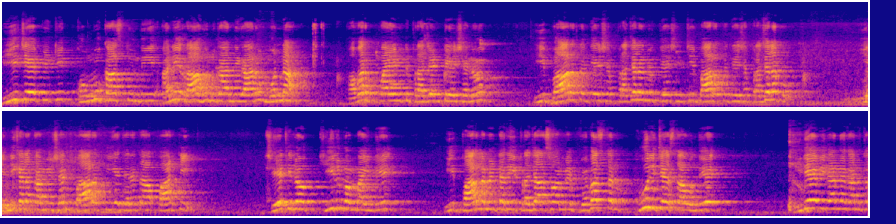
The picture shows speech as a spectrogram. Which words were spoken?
బీజేపీకి కొమ్ము కాస్తుంది అని రాహుల్ గాంధీ గారు మొన్న పవర్ పాయింట్ ప్రజెంటేషన్ ఈ భారతదేశ ప్రజలను ఉద్దేశించి భారతదేశ ప్రజలకు ఈ ఎన్నికల కమిషన్ భారతీయ జనతా పార్టీ చేతిలో కీలుబొమ్మైంది. ఈ పార్లమెంటరీ ప్రజాస్వామ్య వ్యవస్థను కూలి చేస్తూ ఉంది. ఇదే విధంగా కనుక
